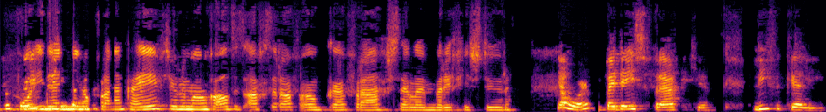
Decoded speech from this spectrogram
voor iedereen die nog vragen heeft, jullie mogen altijd achteraf ook uh, vragen stellen en berichtjes sturen. Ja hoor, bij deze vraagje. Lieve Kelly,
